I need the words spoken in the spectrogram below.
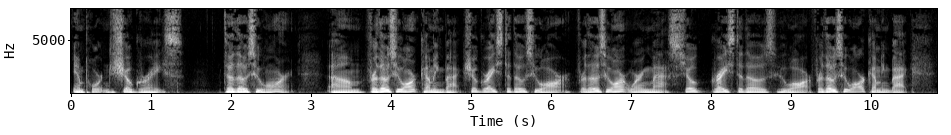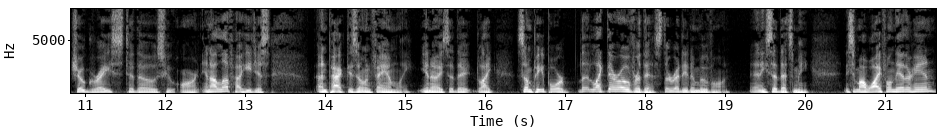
important to show grace to those who aren't. Um, for those who aren't coming back, show grace to those who are. For those who aren't wearing masks, show grace to those who are. For those who are coming back, show grace to those who aren't. And I love how he just unpacked his own family. You know, he said that like some people are like they're over this, they're ready to move on. And he said that's me. he said my wife, on the other hand,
